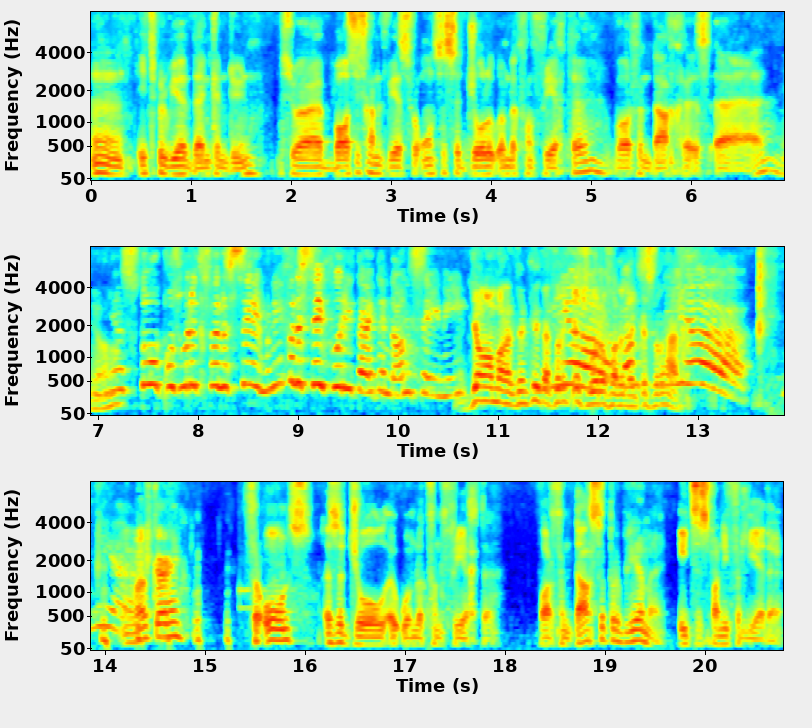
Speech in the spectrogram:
mm, iets probeer dink en doen. So basies gaan dit wees vir ons is 'n jolle oomblik van vreugde waar vandag is 'n uh, ja. Nee, stop, ons moet dit vir hulle sê. Moenie vir hulle sê voor die tyd en dan sê nie. Ja, maar ek dink net ek wil net iets hoor of hulle dink is reg. Nee. Nee. Okay. vir ons is 'n jol 'n oomblik van vreugde waar vandag se probleme iets is van die verlede.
